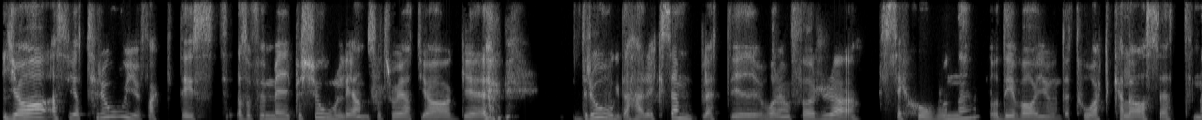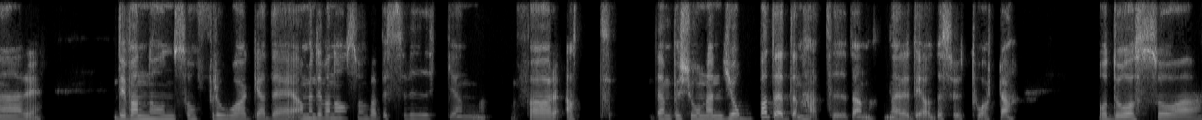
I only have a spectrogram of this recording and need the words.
Ja, alltså jag tror ju faktiskt, alltså för mig personligen så tror jag att jag eh, drog det här exemplet i vår förra session och det var ju under tårtkalaset när det var någon som frågade, ja men det var någon som var besviken för att den personen jobbade den här tiden när det delades ut tårta. Och då så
